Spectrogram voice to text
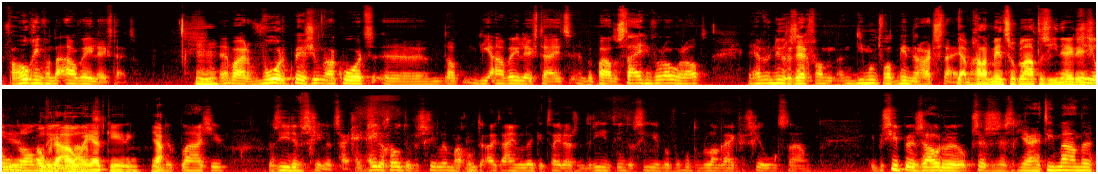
verhoging van de AOW-leeftijd. Hè, waar voor het pensioenakkoord dat die AOW-leeftijd een bepaalde stijging voor over had, hebben we nu gezegd van die moet wat minder hard stijgen. Ja, we gaan het mensen ook laten zien, hè, deze, over de. AOW-uitkering. In Ja. dat plaatje, dan zie je de verschillen. Het zijn geen hele grote verschillen, maar goed, uiteindelijk in 2023 zie je bijvoorbeeld een belangrijk verschil ontstaan. In principe zouden we op 66 jaar en 10 maanden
